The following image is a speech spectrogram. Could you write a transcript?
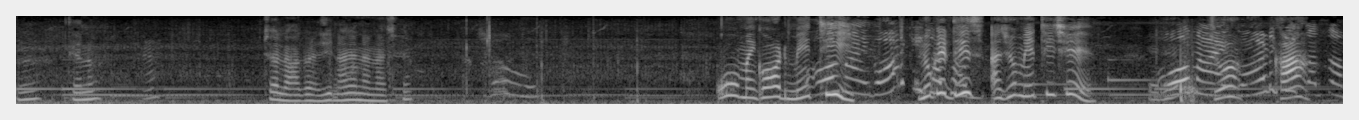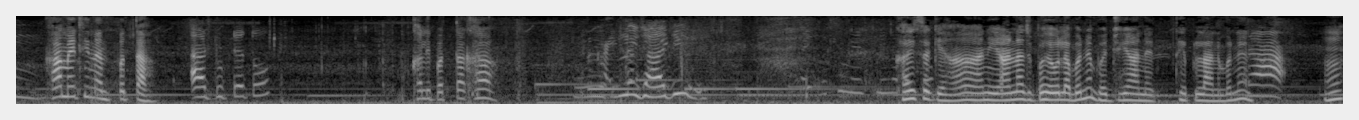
હમ. તેનું? ચલો આગળ હજી નાના નાના છે. ઓ my God methi look at this આ જો મેથી છે જો ખા ખા મેથીના પત્તા આ તૂટે તો ખાલી પત્તા ખા ખાઈ શકે હા આની આના જ ભાઈ ઓલા બને ભજીયા ને થેપલા ને બને હમ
